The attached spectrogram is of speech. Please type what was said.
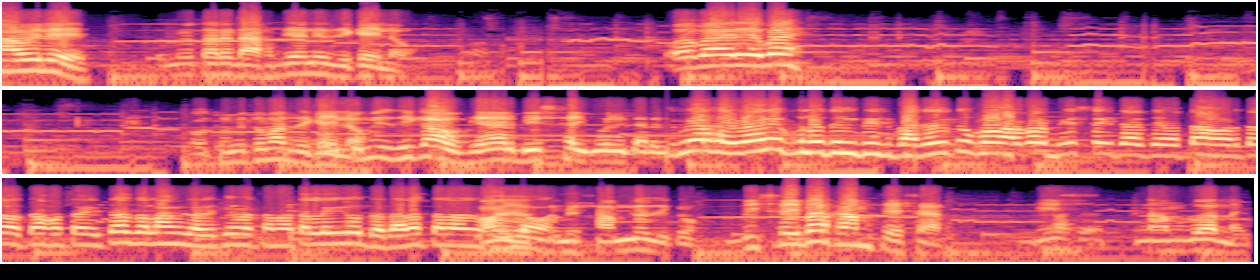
না হইলে তুমি তারে ডাক দিয়ে নিয়ে জিকাই লাও ওই ভাই রে ভাই। তুমি তোমার লাও তুমি জিগাও হে আর বিষ খাইবো নি তারে? তুমি আর খাইবা না কোনোদিন বিষ বাজারে তো খাও আরবার বিষ খাইতা দেওতা হরতা হতা হতা এটা জ্বালাম জানিতে পারতাম না তার লাগি দাদারা তারা তুমি সামনে জিকাও বিষ খাইবার কাম শেষ আর। বিষ নাম লওয়ার নাই।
